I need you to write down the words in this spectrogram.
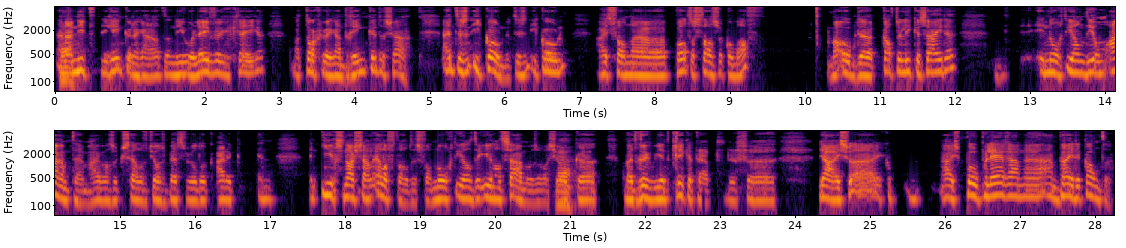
En daar niet tegenin kunnen gaan. Hij had een nieuwe leven gekregen, maar toch weer gaan drinken. Dus ja. En het is een icoon. Het is een icoon. Hij is van uh, protestantse komaf. Maar ook de katholieke zijde in Noord-Ierland die omarmt hem. Hij was ook zelf, George Best wilde ook eigenlijk een, een Iers nationaal elftal. Dus van Noord-Ierland en Ierland samen. Zoals je ook uh, bij het rugby en het cricket hebt. Dus uh, ja, hij is, uh, hij is populair aan, aan beide kanten.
